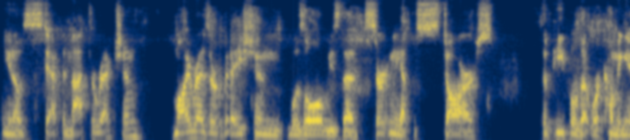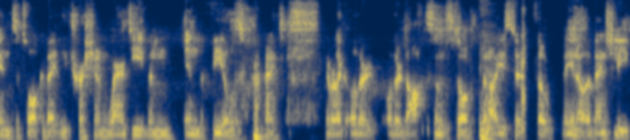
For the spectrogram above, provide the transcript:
you know, step in that direction. My reservation was always that certainly at the start, the people that were coming in to talk about nutrition weren't even in the field, right? They were like other other docs and stuff that yeah. I used to. So you know, eventually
